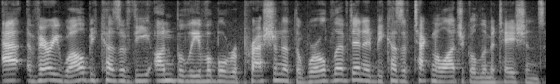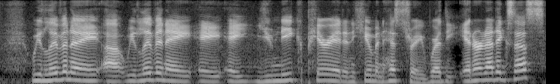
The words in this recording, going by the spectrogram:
at, very well because of the unbelievable repression that the world lived in and because of technological limitations. We live in a, uh, we live in a, a, a unique period in human history where the internet exists,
